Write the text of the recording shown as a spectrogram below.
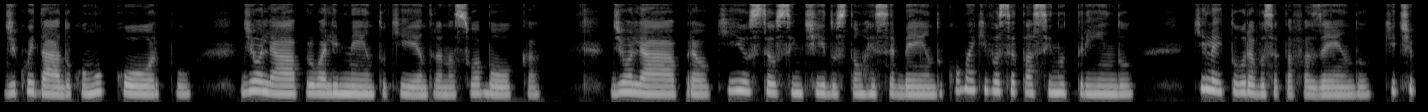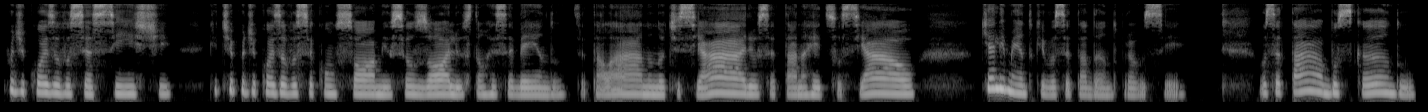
de cuidado com o corpo, de olhar para o alimento que entra na sua boca, de olhar para o que os seus sentidos estão recebendo, como é que você está se nutrindo, que leitura você está fazendo, que tipo de coisa você assiste, que tipo de coisa você consome, os seus olhos estão recebendo. Você está lá no noticiário, você está na rede social. Que alimento que você está dando para você? Você está buscando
